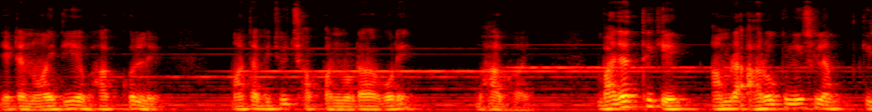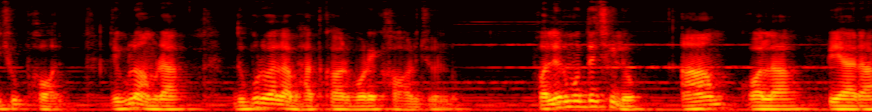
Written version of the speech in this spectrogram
যেটা নয় দিয়ে ভাগ করলে মাথা পিছু ছাপ্পান্ন টাকা করে ভাগ হয়। বাজার থেকে আমরা আরও কিনেছিলাম কিছু ফল, যেগুলো আমরা দুপুরবেলা ভাত খাওয়ার পরে খাওয়ার জন্য। ফলের মধ্যে ছিল আম, কলা, পেয়ারা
